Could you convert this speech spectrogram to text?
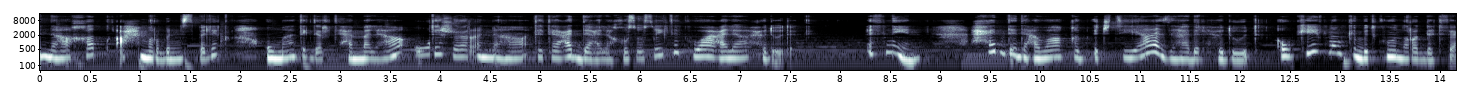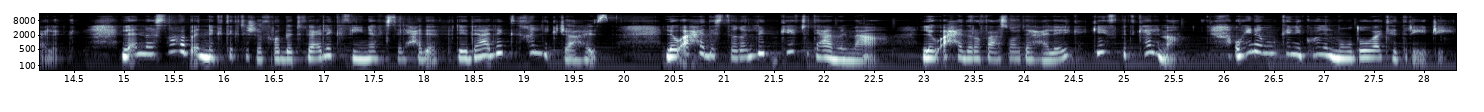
إنها خط أحمر بالنسبة لك وما تقدر تتحملها وتشعر إنها تتعدى على خصوصيتك وعلى حدودك. اثنين حدد عواقب اجتياز هذه الحدود أو كيف ممكن بتكون ردة فعلك لأنه صعب أنك تكتشف ردة فعلك في نفس الحدث لذلك خليك جاهز. لو أحد استغلك كيف تتعامل معه؟ لو أحد رفع صوته عليك كيف بتكلمه؟ وهنا ممكن يكون الموضوع تدريجي.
